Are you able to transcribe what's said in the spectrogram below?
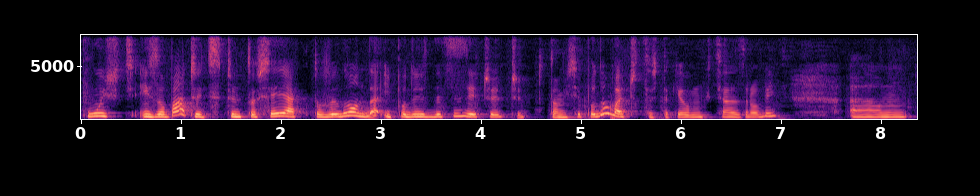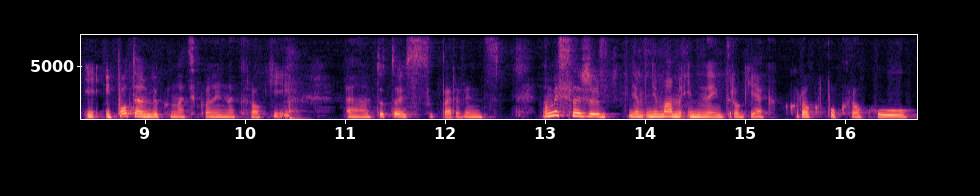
pójść i zobaczyć, z czym to się, jak to wygląda i podjąć decyzję, czy, czy, czy to mi się podoba, czy coś takiego bym chciała zrobić. Um, i, i potem wykonać kolejne kroki, e, to to jest super, więc no myślę, że nie, nie mamy innej drogi, jak krok po kroku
